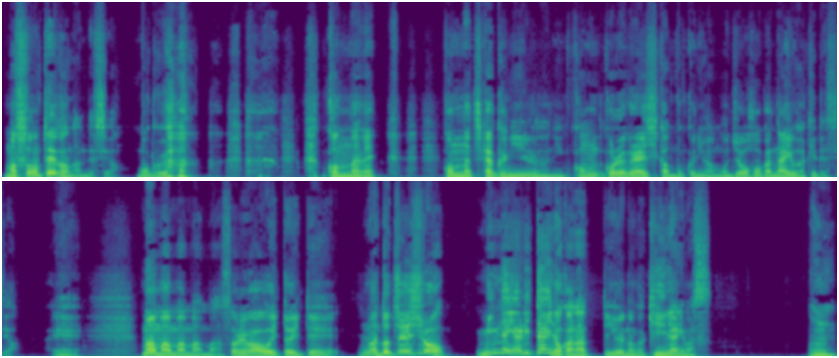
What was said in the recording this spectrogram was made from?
まあ、その程度なんですよ。僕が こんなね、こんな近くにいるのに、こん、これぐらいしか僕にはもう情報がないわけですよ。ええまあまあまあまあまあ、それは置いといて、まあどちらにしろ、みんなやりたいのかなっていうのが気になります。うん。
